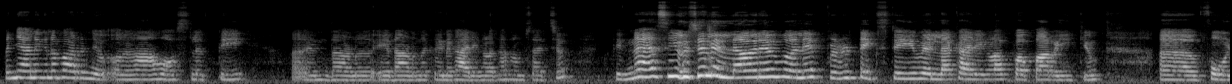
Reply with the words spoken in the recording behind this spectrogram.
അപ്പൊ ഞാനിങ്ങനെ പറഞ്ഞു "ആ, ഹോസ്റ്റലെത്തി എന്താണ് ഏതാണെന്നൊക്കെ ഇങ്ങനെ കാര്യങ്ങളൊക്കെ സംസാരിച്ചു. പിന്നെ ആസ് യൂഷ്വൽ എല്ലാവരെയും പോലെ എപ്പോഴും ടെക്സ്റ്റ് ചെയ്യും എല്ലാ കാര്യങ്ങളും അപ്പൊ അറിയിക്കും ഫോൺ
